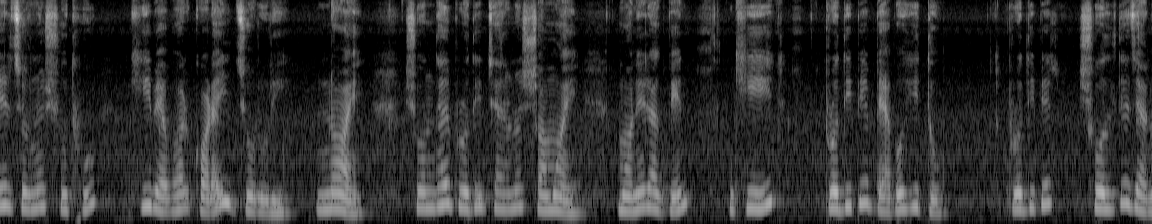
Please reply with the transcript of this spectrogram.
এর জন্য শুধু ঘি ব্যবহার করাই জরুরি। নয়, সন্ধ্যায় প্রদীপ জ্বালানোর সময় মনে রাখবেন ঘির প্রদীপে ব্যবহৃত প্রদীপের সলতে যেন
